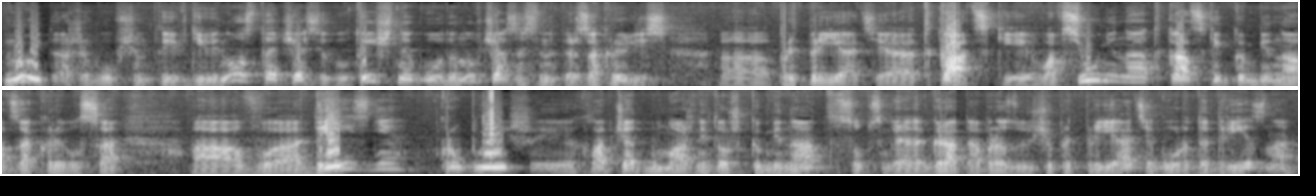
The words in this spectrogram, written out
ну и даже, в общем-то, и в 90-е части, в 2000-е годы, ну, в частности, например, закрылись э, предприятия ткацкие, во Всюнино ткацкий комбинат закрылся, э, в Дрезне крупнейший хлопчат-бумажный тоже комбинат, собственно говоря, градообразующее предприятие города Дрезна,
